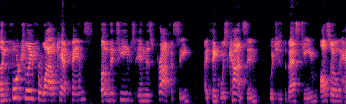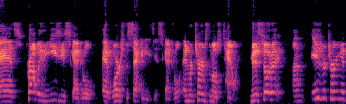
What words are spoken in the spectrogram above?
Unfortunately for Wildcat fans of the teams in this prophecy, I think Wisconsin, which is the best team, also has probably the easiest schedule, at worst the second easiest schedule, and returns the most talent. Minnesota um, is returning a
